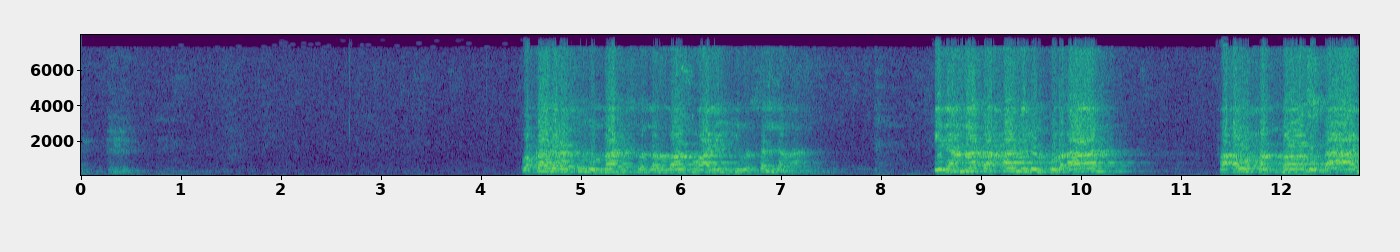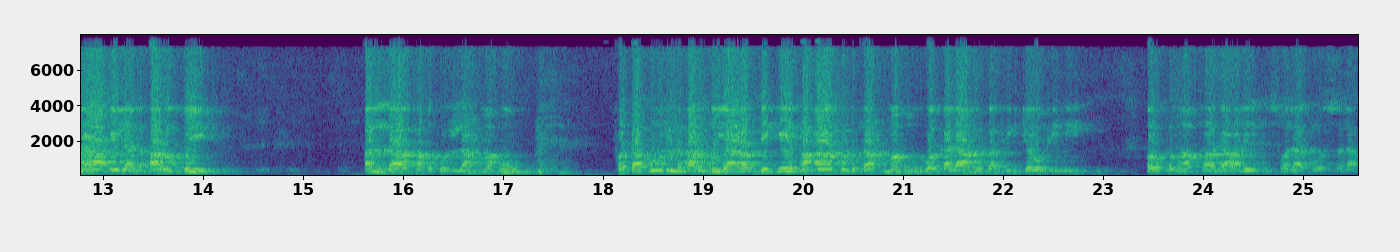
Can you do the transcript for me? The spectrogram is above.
وقال رسول الله صلى الله عليه وسلم إذا مات حامل القرآن فاوحى الله تعالى الى الارض الا تاكل لحمه فتقول الارض يا رب كيف اكل لحمه وكلامك في جوفه او كما قال عليه الصلاه والسلام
